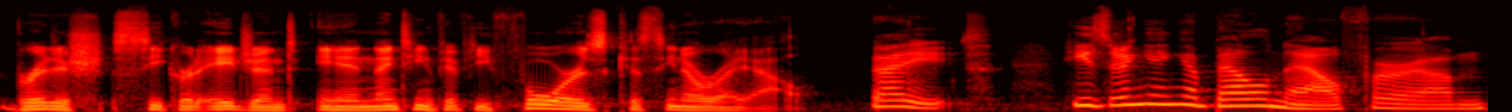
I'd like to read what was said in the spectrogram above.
British secret agent, in 1954's Casino Royale. Right. He's ringing a bell now for um,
